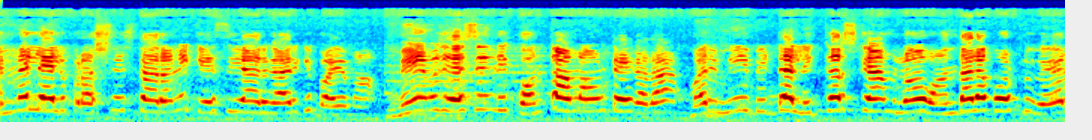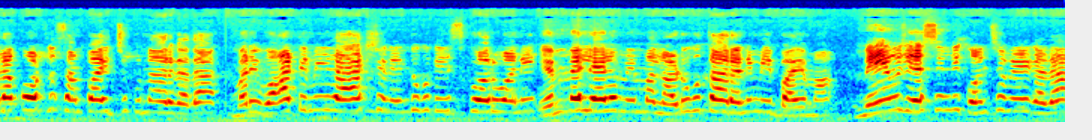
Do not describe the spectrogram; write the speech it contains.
ఎమ్మెల్యేలు ప్రశ్నిస్తారని కేసీఆర్ గారికి భయమా? మేము చేసింది కొంత అమౌంటే కదా? మరి మీ బిడ్డ లిక్కర్ స్కామ్లో వందల కోట్లు వేల కోట్లు సంపాదించుకున్నారు కదా? మరి వాటి మీద యాక్షన్ ఎందుకు తీసుకోరు అని ఎమ్మెల్యేలు మిమ్మల్ని అడుగుతారని మీ భయమా? మేము చేసింది కొంచెమే కదా?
